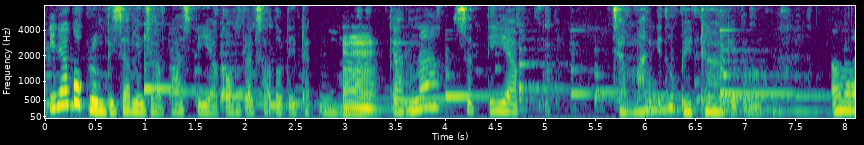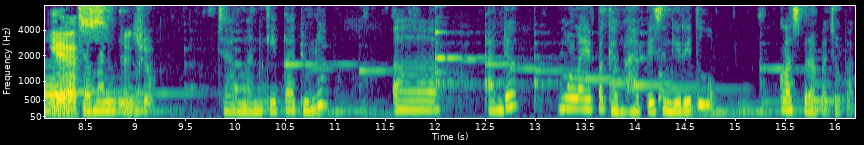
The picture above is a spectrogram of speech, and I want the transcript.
Hmm, ini aku belum bisa menjawab pasti ya kompleks atau tidak. Hmm. Karena setiap zaman itu beda gitu loh. Uh, yes zaman setuju zaman kita dulu uh, Anda mulai pegang HP sendiri tuh kelas berapa coba?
